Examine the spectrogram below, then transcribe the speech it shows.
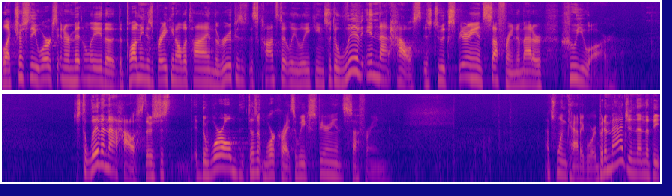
electricity works intermittently, the, the plumbing is breaking all the time, the roof is, is constantly leaking. So to live in that house is to experience suffering no matter who you are. Just to live in that house, there's just, the world doesn't work right, so we experience suffering. That's one category. But imagine then that the,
